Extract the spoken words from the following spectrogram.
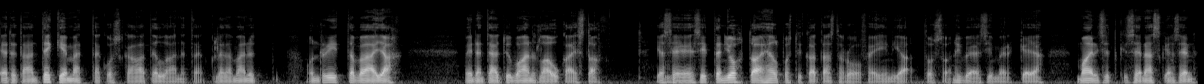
jätetään tekemättä, koska ajatellaan, että kyllä tämä nyt on riittävää ja meidän täytyy vain laukaista. Ja se mm. sitten johtaa helposti katastrofeihin ja tuossa on hyvä esimerkkejä. Mainitsitkin sen äsken sen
